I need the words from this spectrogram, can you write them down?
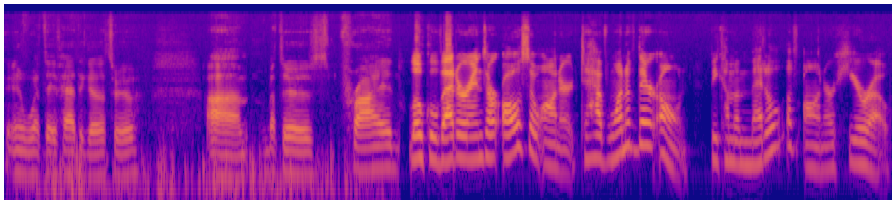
and what they've had to go through. Um, but there's pride. Local veterans are also honored to have one of their own become a Medal of Honor hero.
